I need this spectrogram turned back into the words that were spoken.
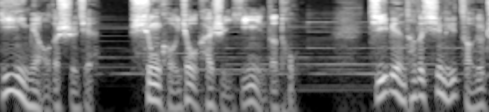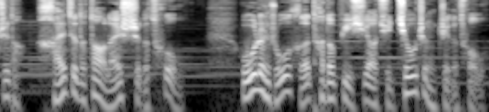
一秒的时间，胸口又开始隐隐的痛，即便他的心里早就知道孩子的到来是个错误，无论如何他都必须要去纠正这个错误。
